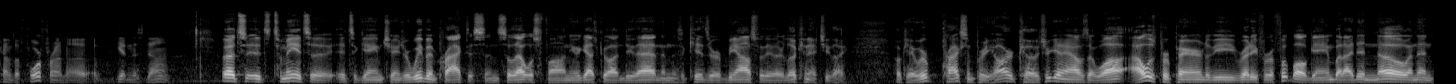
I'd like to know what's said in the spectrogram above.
kind of the forefront of, of getting this done. Well, it's, it's to me, it's a it's a game changer. We've been practicing, so that was fun. You got to go out and do that, and then the kids are, be honest with you, they're looking at you like, okay, we're practicing pretty hard, coach. You're getting. I was like, well, I was preparing to be ready for a football game, but I didn't know, and then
